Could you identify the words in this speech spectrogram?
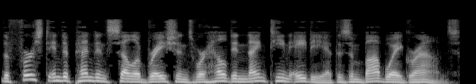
The first independence celebrations were held in 1980 at the Zimbabwe grounds.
